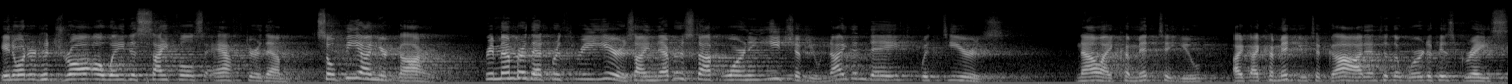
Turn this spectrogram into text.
in order to draw away disciples after them. So be on your guard. Remember that for three years I never stopped warning each of you, night and day, with tears. Now I commit to you, I, I, commit you to God and to the word of his grace,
